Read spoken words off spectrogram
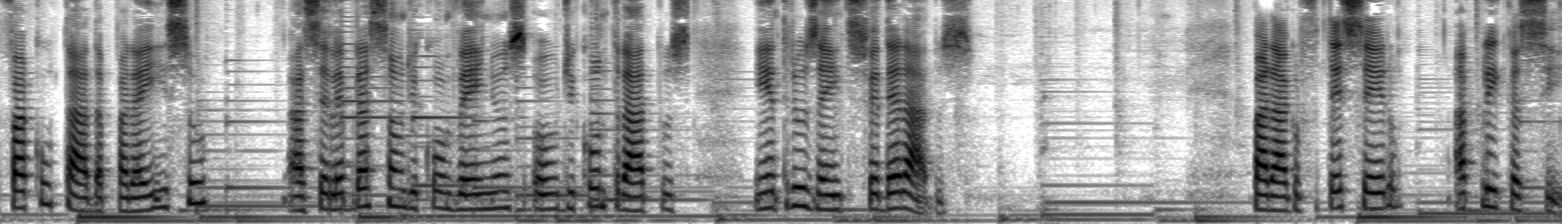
facultada para isso a celebração de convênios ou de contratos entre os entes federados. Parágrafo 3. Aplica-se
